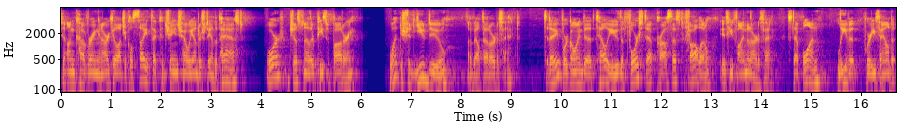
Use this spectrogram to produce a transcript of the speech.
to uncovering an archaeological site that could change how we understand the past, or just another piece of pottery. What should you do about that artifact? Today we're going to tell you the four step process to follow if you find an artifact. Step 1 Leave it where you found it.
